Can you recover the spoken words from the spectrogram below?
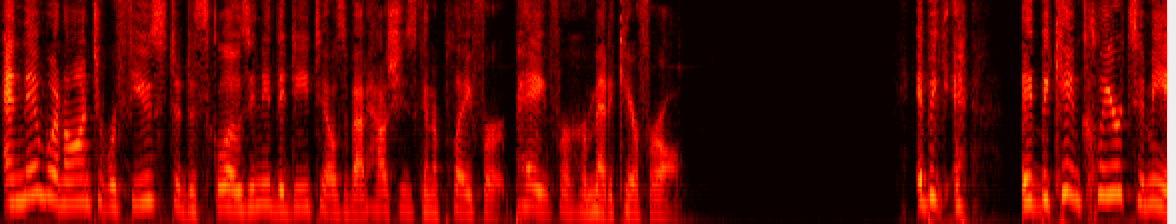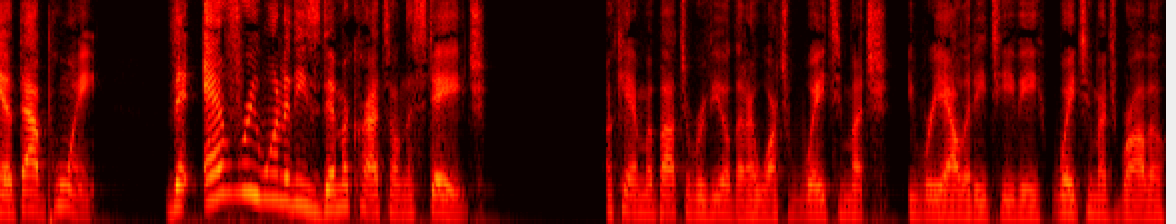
and then went on to refuse to disclose any of the details about how she's going to play for pay for her medicare for all. It be, it became clear to me at that point that every one of these Democrats on the stage, okay, I'm about to reveal that I watch way too much reality TV, way too much Bravo.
